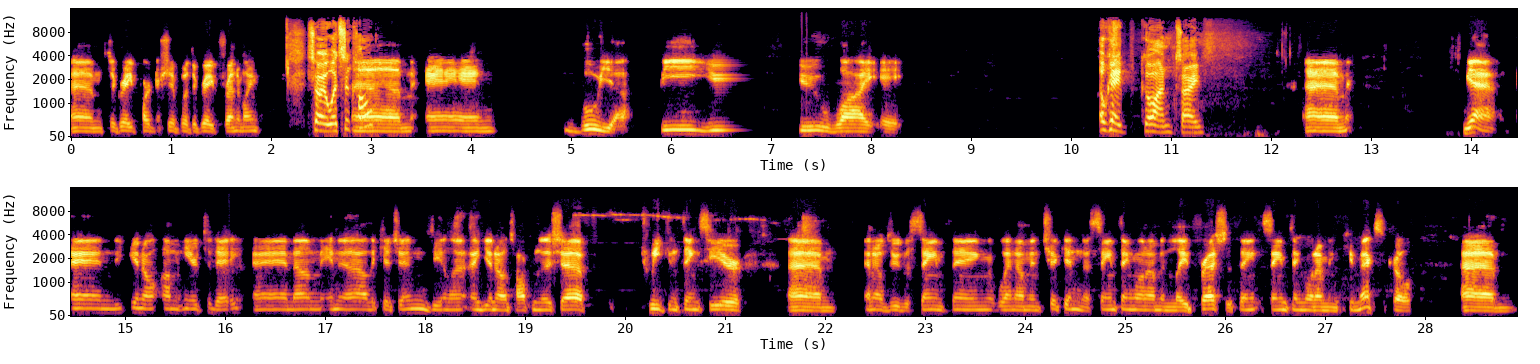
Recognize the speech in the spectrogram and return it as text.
Um, it's a great partnership with a great friend of mine. Sorry, what's it called? Um, and Buya, B U U Y A. Okay, go on. Sorry. Um, yeah, and you know i'm here today and i'm in and out of the kitchen dealing you know talking to the chef tweaking things here um, and i'll do the same thing when i'm in chicken the same thing when i'm in laid fresh the thing, same thing when i'm in Kyu mexico um,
